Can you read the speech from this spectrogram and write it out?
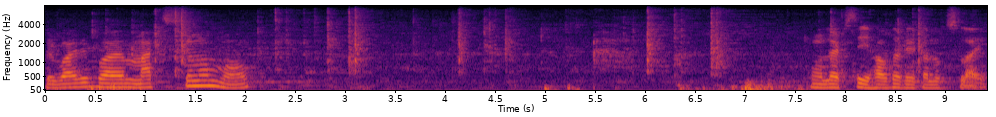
divided by maximum of well, let's see how the data looks like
